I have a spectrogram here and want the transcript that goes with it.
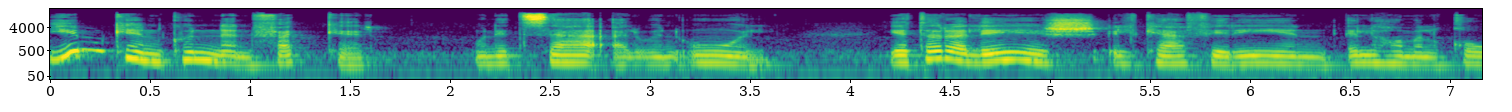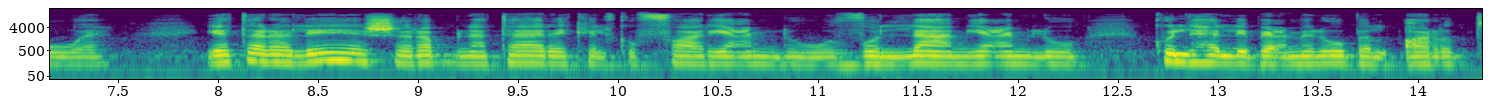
يمكن كنا نفكر ونتساءل ونقول يا ترى ليش الكافرين إلهم القوة؟ يا ترى ليش ربنا تارك الكفار يعملوا الظلام يعملوا كل هاللي بيعملوه بالأرض؟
